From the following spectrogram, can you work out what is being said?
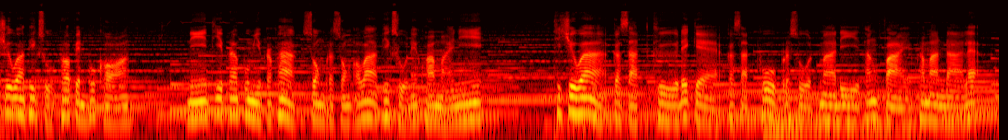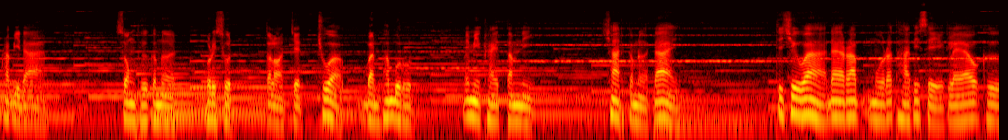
ชื่อว่าภิกษุเพราะเป็นผู้ขอ นี้ที่พระผู้มีพระภาคทรงประสงค์เอาว่าภิกษุในความหมายนี้ ที่ชื่อว่ากษัตริย์คือได้แก่กษัตริย์ผู้ประสูติมาดีทั้งฝ่ายพระมารดาและพระบิดา ทรงถือกำเนิดบริสุทธิ์ตลอดเจ็ดชั่ว บรรพบุรุษไม่มีใครตำหนิ ชาติกำเนิดได้ ที่ชื่อว่าได้รับมูรธาพิเศษแล้วคือ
